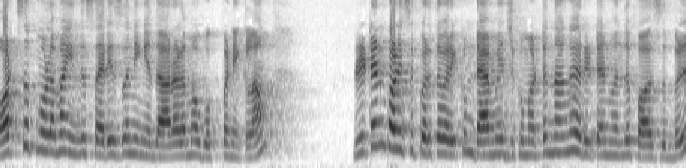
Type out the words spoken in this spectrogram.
வாட்ஸ்அப் மூலமாக இந்த சாரீஸை நீங்கள் தாராளமாக புக் பண்ணிக்கலாம். ரிட்டர்ன் பாலிசி பொறுத்த வரைக்கும் டேமேஜுக்கு மட்டும்தாங்க ரிட்டர்ன் வந்து பாசிபிள்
